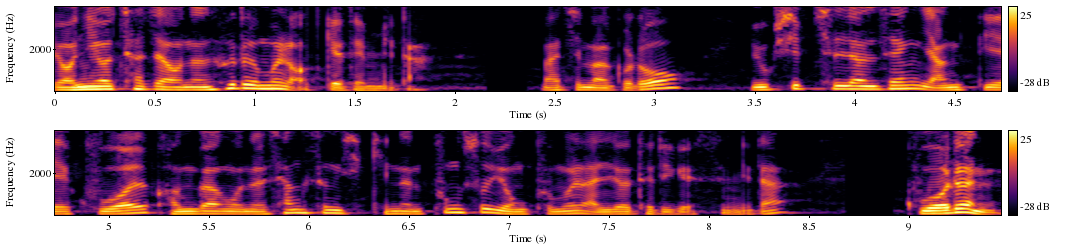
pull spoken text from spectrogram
연이어 찾아오는 흐름을 얻게 됩니다. 마지막으로 67년생 양띠의 9월 건강운을 상승시키는 풍수용품을 알려드리겠습니다. 9월은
